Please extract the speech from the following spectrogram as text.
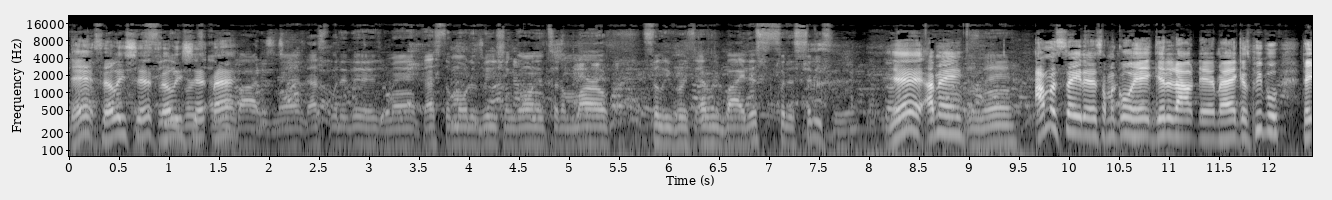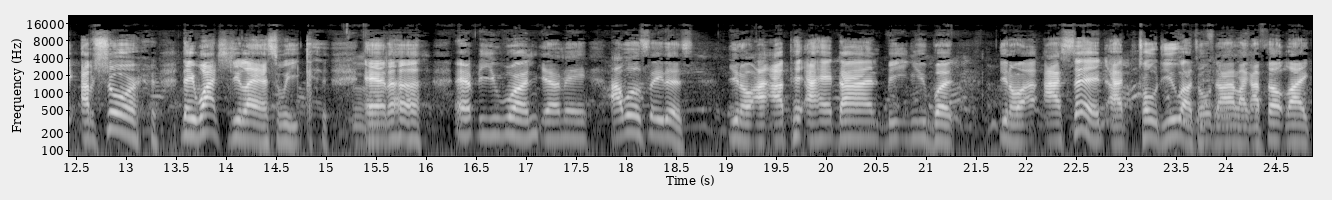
Man. Yeah, Philly shit, Philly versus shit, man. Man. That's what it is, man. That's the motivation going into tomorrow. Philly versus everybody. This for the city for it. Yeah, I mean, Yeah. I'm gonna say this. I'm gonna go ahead and get it out there, man, because people, they, I'm sure they watched you last week, and uh, after you won, yeah, I mean, I will say this. You know, I I, I had Don beating you, but you know, I, I said, I told you, I told Don, like I felt like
